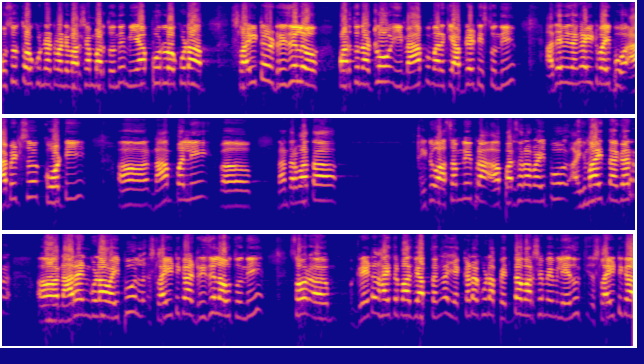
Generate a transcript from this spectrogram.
ముసురుతో కూడినటువంటి వర్షం పడుతుంది. మియాపూర్లో కూడా స్లైట్ డ్రిజిల్ పడుతున్నట్లు ఈ మ్యాప్ మనకి అప్డేట్ ఇస్తుంది. అదేవిధంగా ఇటువైపు హ్యాబిట్స్ కోటి నాంపల్లి దాని తర్వాత ఇటు అసెంబ్లీ పరిసర వైపు హిమాయత్ నగర్ నారాయణగూడ వైపు స్లైట్గా డ్రిజిల్ అవుతుంది. సో గ్రేటర్ హైదరాబాద్ వ్యాప్తంగా ఎక్కడ కూడా పెద్ద వర్షం ఏమి లేదు. స్లైట్గా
